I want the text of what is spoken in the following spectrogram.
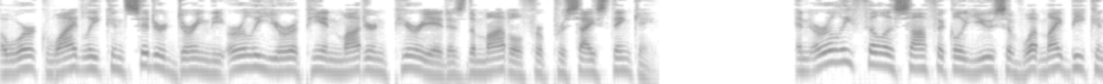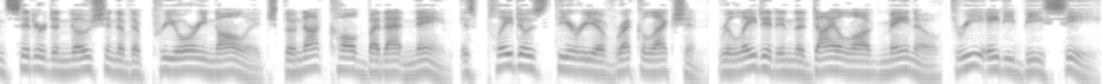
a work widely considered during the early European modern period as the model for precise thinking. An early philosophical use of what might be considered a notion of a priori knowledge though not called by that name is Plato's theory of recollection, related in the dialogue Meno 380 BC,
